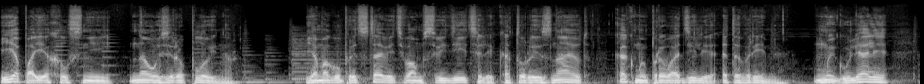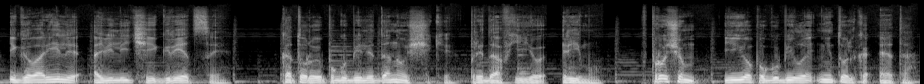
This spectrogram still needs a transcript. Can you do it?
и я поехал с ней на озеро Плойнер. Я могу представить вам свидетелей, которые знают, как мы проводили это время. Мы гуляли и говорили о величии Греции, которую погубили доносчики, предав ее Риму. Впрочем, ее погубило не только это.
